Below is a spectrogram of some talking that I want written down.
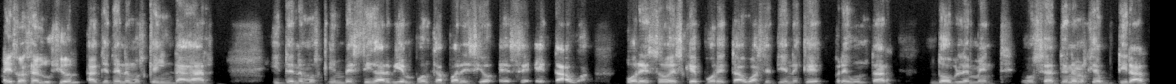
Eso hace alusión a que tenemos que indagar y tenemos que investigar bien por qué apareció ese Etagua. Por eso es que por Etagua se tiene que preguntar doblemente. O sea, tenemos que tirar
